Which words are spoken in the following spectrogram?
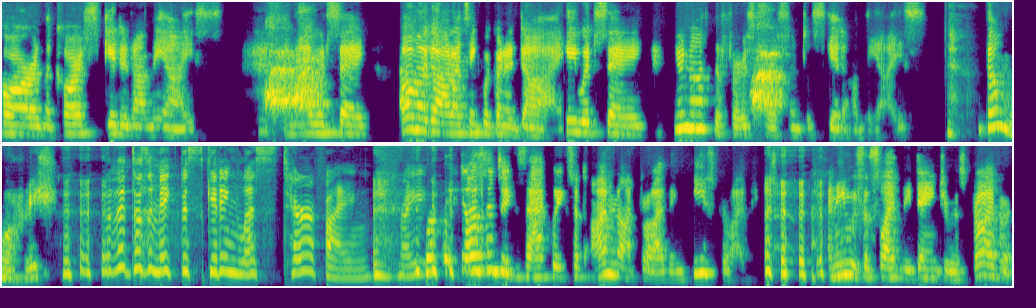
car and the car skidded on the ice, and I would say, Oh my God, I think we're going to die. He would say, You're not the first person to skid on the ice. Don't worry. but that doesn't make the skidding less terrifying, right? Well, it doesn't exactly, except I'm not driving, he's driving. and he was a slightly dangerous driver.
